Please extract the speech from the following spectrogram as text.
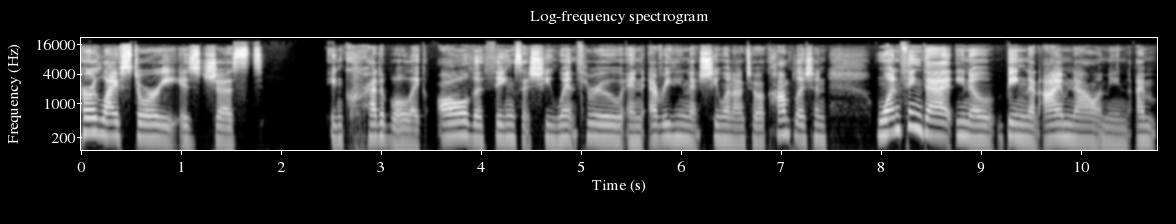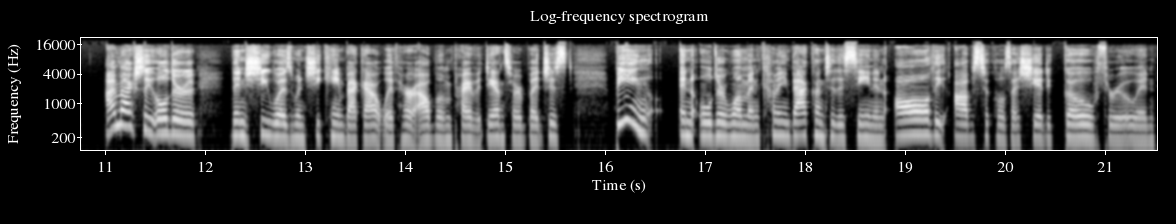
her life story is just incredible like all the things that she went through and everything that she went on to accomplish. And one thing that you know being that i'm now i mean i'm i'm actually older than she was when she came back out with her album private dancer but just being an older woman coming back onto the scene and all the obstacles that she had to go through and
